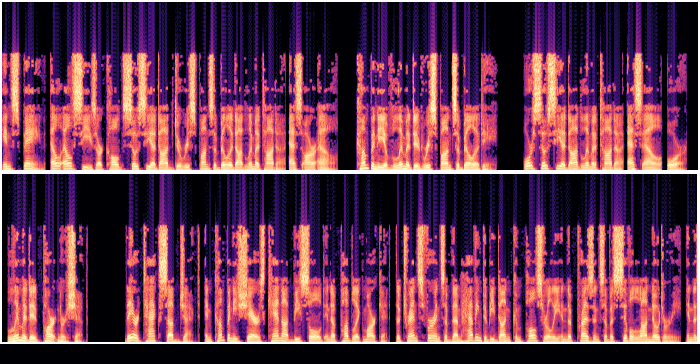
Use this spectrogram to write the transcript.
In Spain, LLCs are called Sociedad de Responsabilidad Limitada (SRL), Company of Limited Responsibility or Sociedad Limitada (SL) or limited partnership. They are tax subject, and company shares cannot be sold in a public market, the transference of them having to be done compulsorily in the presence of a civil law notary, in the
